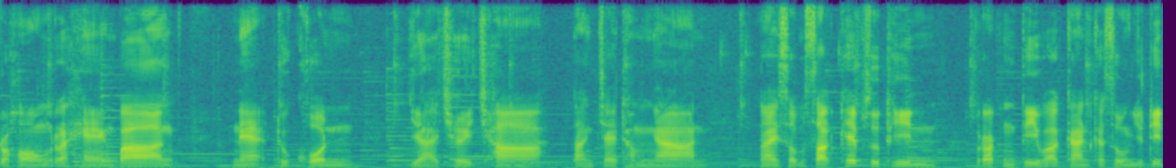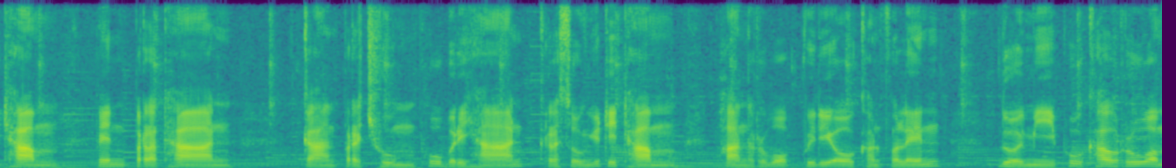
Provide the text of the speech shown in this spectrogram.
ระหองระแหงบ้าง แนะทุกคนอย่าเฉยชาตั้งใจทำงาน นายสมศักดิ์เทพสุทิน รัฐมนตรีว่าการกระทรวงยุติธรรม เป็นประธาน การประชุมผู้บริหารกระทรวงยุติธรรม ผ่านระบบวิดีโอคอนเฟอเรนซ์โดยมีผู้เข้าร่วม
